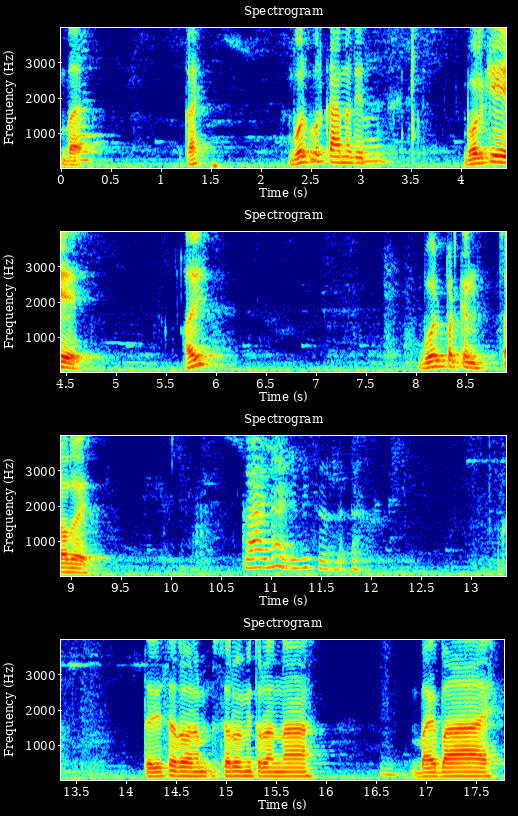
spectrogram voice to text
बाय. काय? बोल बोल काय म्हणतेस? बोल की. अरे? बोल पटकन चालू आहे. काय नाही विसरलं. तरी सर्व सर्व मित्रांना बाय बाय.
